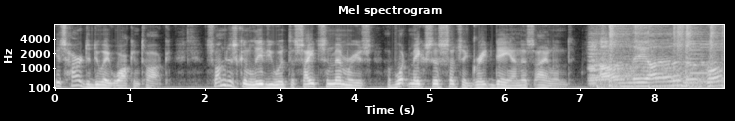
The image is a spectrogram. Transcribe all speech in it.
it's hard to do a walk and talk. So I'm just going to leave you with the sights and memories of what makes this such a great day on this island. On the island of Guam,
